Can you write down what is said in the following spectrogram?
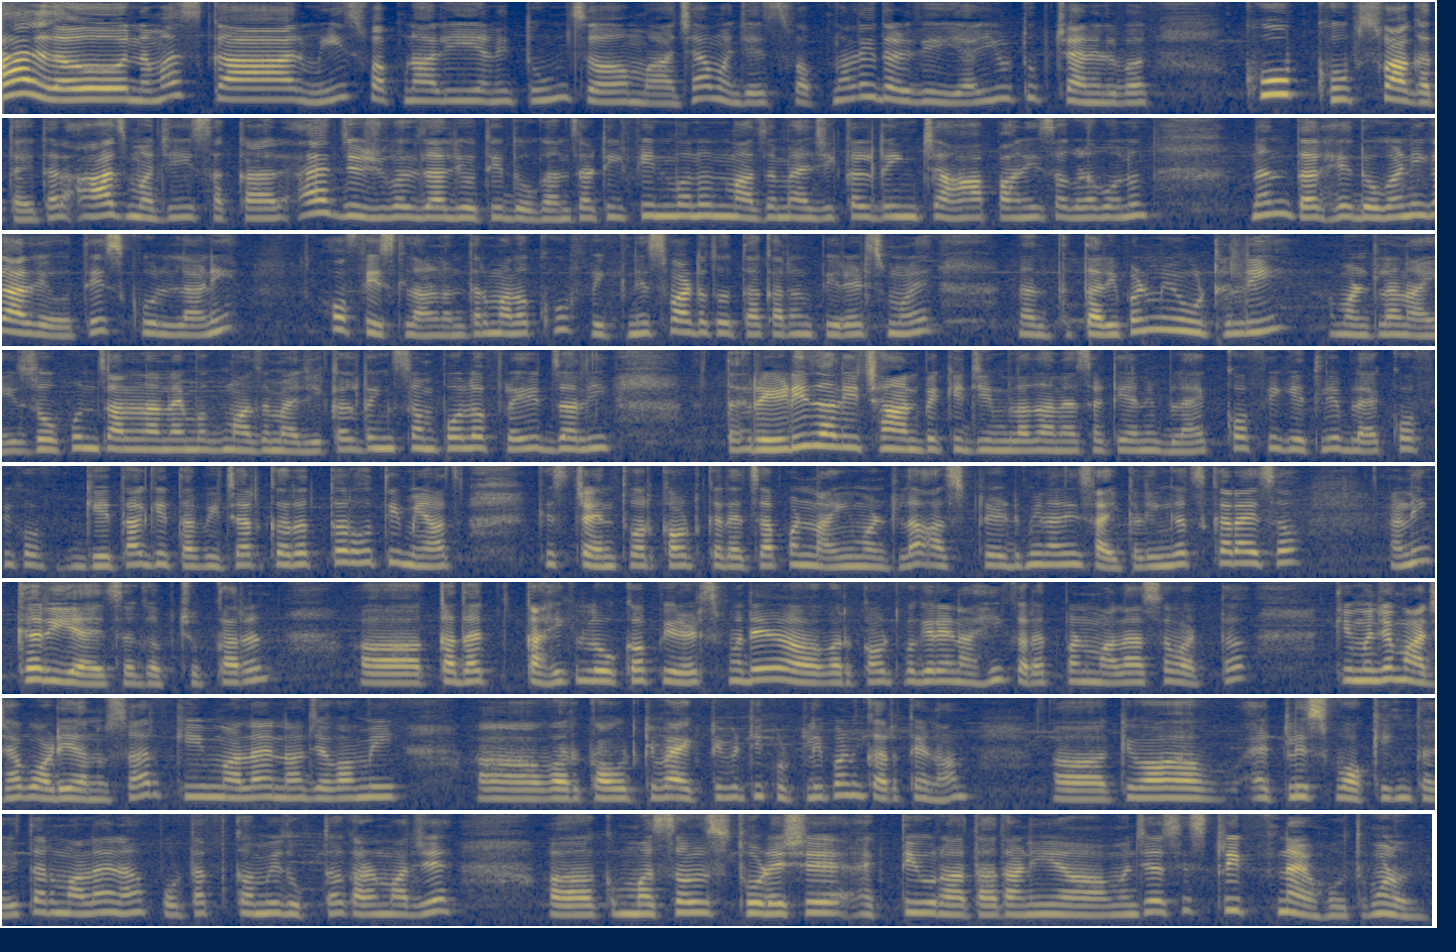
Hello नमस्कार. मी स्वप्नाली आणि तुमचं माझ्या म्हणजे स्वप्नाली दळवी या यूट्यूब चॅनलवर खूप खूप स्वागत आहे. तर आज माझी सकाळ ॲज युजल झाली होती. दोघांचा टिफिन बनून माझं मॅजिकल ड्रिंक चहा पाणी सगळं बनून नंतर हे दोघं निघाले होते स्कूलला आणि ऑफिसला नंतर मला खूप विकनेस वाटत होता कारण पिरियड्समुळे नंतर तरी पण मी उठली. म्हटलं नाही झोपून चालणार नाही. मग माझं मॅजिकल ड्रिंक संपवलं. फ्रेश झाली. तर रेडी झाली छानपैकी जिमला जाण्यासाठी आणि ब्लॅक कॉफी घेतली. ब्लॅक कॉफी कॉफी घेता घेता विचार करत तर होती मी आज की स्ट्रेंथ वर्कआउट करायचा पण नाही म्हटलं. आज ट्रेडमिल आणि सायकलिंगच करायचं आणि घरी यायचं गपचूप. कारण कदाच काही लोक पिरियड्समध्ये वर्कआउट वगैरे नाही करत पण मला असं वाटतं की म्हणजे माझ्या बॉडी अनुसार की मला आहे ना जेव्हा मी वर्कआउट किंवा ॲक्टिव्हिटी कुठली पण करते ना किंवा ॲटलिस्ट वॉकिंग तरी तर मला आहे ना पोटात कमी दुखतं. कारण माझे मसल्स थोडेसे ॲक्टिव्ह राहतात आणि म्हणजे असे स्ट्रिप नाही होत म्हणून.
